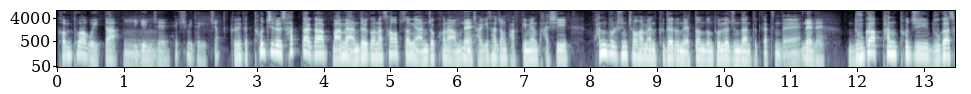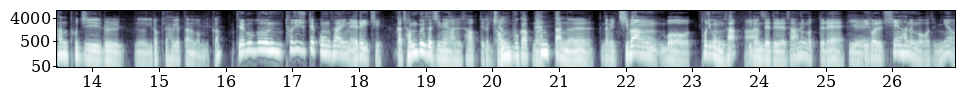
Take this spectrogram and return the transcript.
검토하고 있다. 이게 음. 이제 핵심이 되겠죠. 그러니까 토지를 샀다가 마음에 안 들거나 사업성이 안 좋거나 아무튼 네. 자기 사정 바뀌면 다시 환불 신청하면 그대로 냈던 돈 돌려준다는 뜻 같은데. 네네. 누가 판 토지, 누가 산 토지를 어, 이렇게 하겠다는 겁니까? 대부분 토지주택공사인 LH, 그러니까 정부에서 진행하는 사업들이죠. 그러니까 정부가 네. 판 네. 땅을 그다음에 지방 뭐 토지공사 아, 이런 데들에서 하는 것들에 예. 이걸 시행하는 거거든요.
